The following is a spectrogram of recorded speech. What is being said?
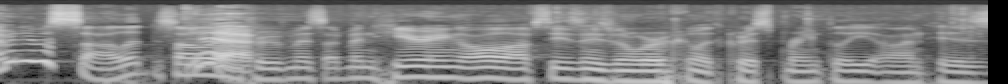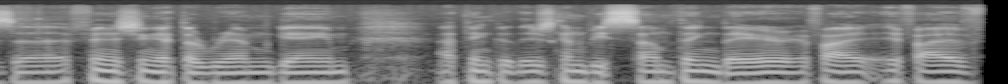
I mean, he was solid, solid Yeah. improvements. I've been hearing all offseason he's been working with Chris Brickley on his uh, finishing at the rim game. I think that there's going to be something there. If I if I've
